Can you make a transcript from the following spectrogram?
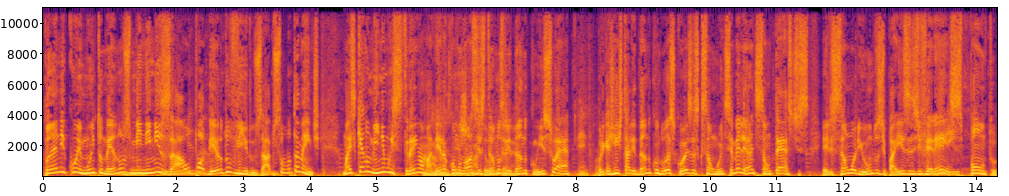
pânico e muito menos minimizar o poder do vírus, absolutamente. Mas que é no mínimo estranho a ah, maneira como nós estamos dúvida, lidando né? com isso é. é porque a gente está lidando com duas coisas que são muito semelhantes, são testes. Eles são oriundos de países diferentes, ponto.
